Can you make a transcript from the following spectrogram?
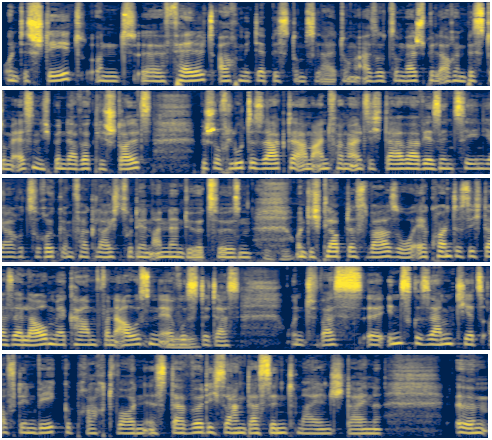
Und es steht und äh, fällt auch mit der Bistumsleitung. Also zum Beispiel auch im Bistum Essen. Ich bin da wirklich stolz. Bischof Lute sagte am Anfang, als ich da war, wir sind zehn Jahre zurück im Vergleich zu den anderen Diözesen. Mhm. Und ich glaube, das war so. Er konnte sich das erlauben. Er kam von außen. Er mhm. wusste das. Und was äh, insgesamt jetzt auf den Weg gebracht worden ist, da würde ich sagen, das sind Meilensteine. Ähm,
